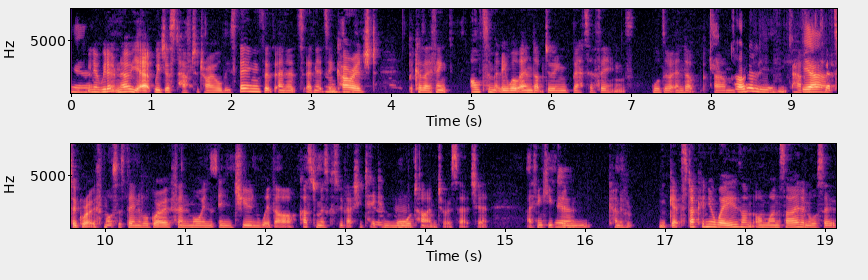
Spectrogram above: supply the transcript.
you know, we don't know yet. We just have to try all these things, and it's and it's mm-hmm. encouraged because I think ultimately we'll end up doing better things will end up um, totally having yeah. better growth, more sustainable growth, and more in, in tune with our customers because we've actually taken mm-hmm. more time to research it. I think you can yeah. kind of get stuck in your ways on, on one side and also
